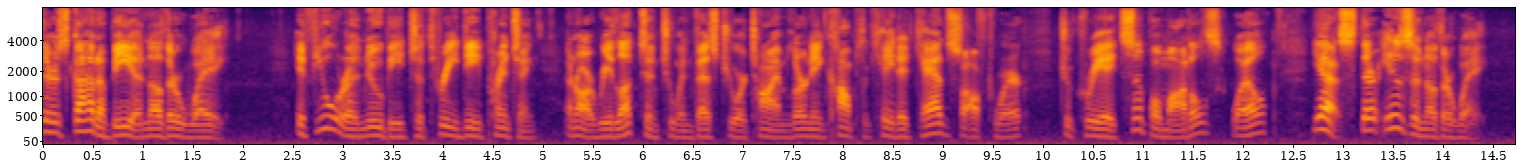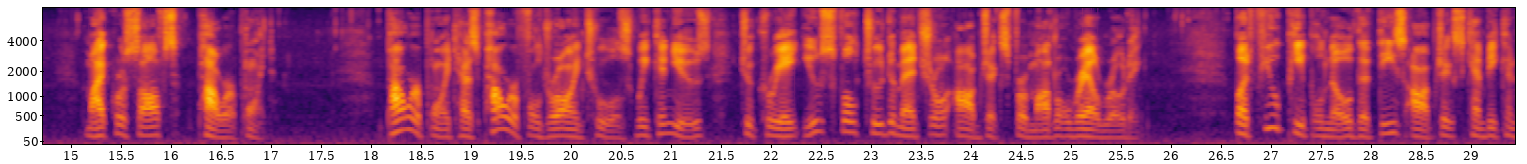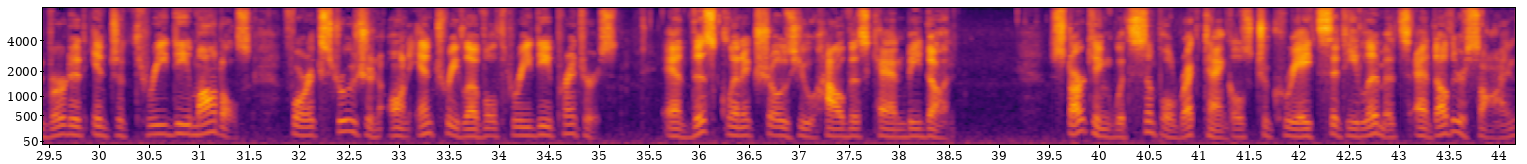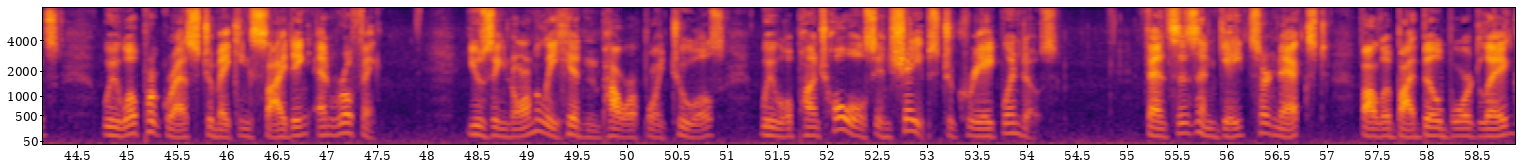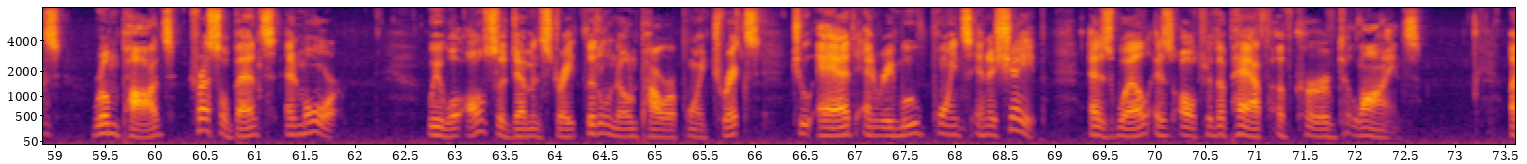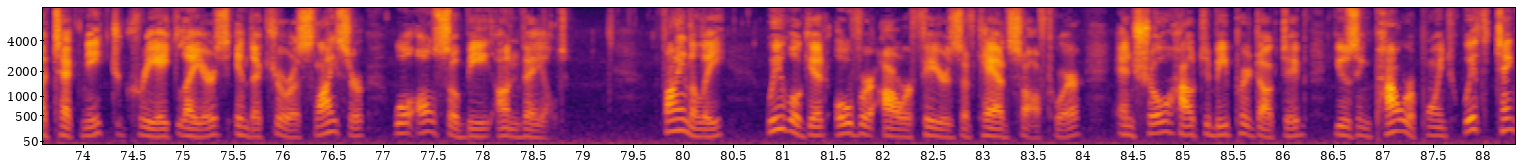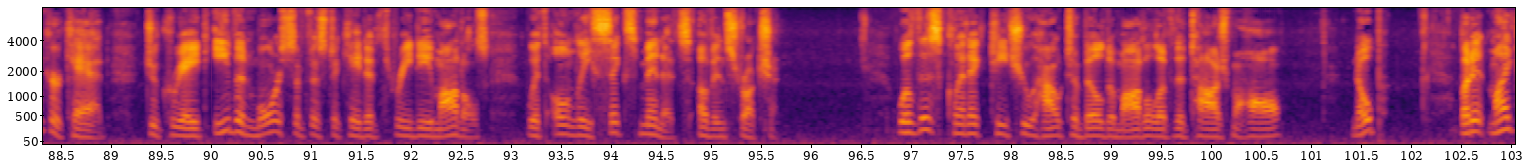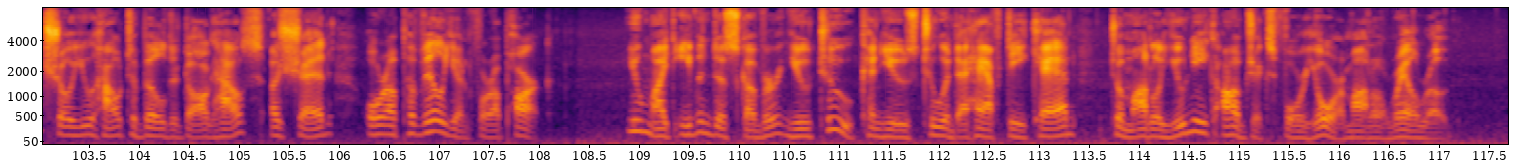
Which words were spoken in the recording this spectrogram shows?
There's gotta be another way. If you are a newbie to 3D printing and are reluctant to invest your time learning complicated CAD software to create simple models, well, yes, there is another way. Microsoft's PowerPoint. PowerPoint has powerful drawing tools we can use to create useful two-dimensional objects for model railroading. But few people know that these objects can be converted into 3D models for extrusion on entry-level 3D printers, and this clinic shows you how this can be done. Starting with simple rectangles to create city limits and other signs, we will progress to making siding and roofing. Using normally hidden PowerPoint tools, we will punch holes in shapes to create windows. Fences and gates are next, followed by billboard legs, room pods, trestle bents, and more. We will also demonstrate little known PowerPoint tricks to add and remove points in a shape, as well as alter the path of curved lines. A technique to create layers in the Cura Slicer will also be unveiled. Finally, we will get over our fears of CAD software and show how to be productive using PowerPoint with Tinkercad to create even more sophisticated 3D models with only six minutes of instruction. Will this clinic teach you how to build a model of the Taj Mahal? Nope. But it might show you how to build a doghouse, a shed, or a pavilion for a park. You might even discover you too can use 2.5D CAD to model unique objects for your model railroad.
